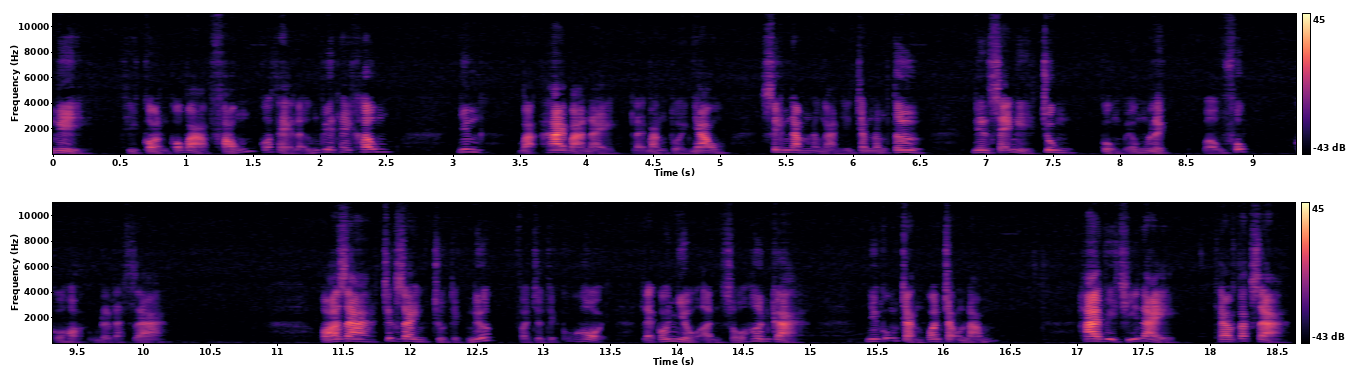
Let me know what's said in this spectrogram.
nghỉ thì còn có bà Phóng có thể là ứng viên hay không? Nhưng bà, hai bà này lại bằng tuổi nhau, sinh năm 1954 nên sẽ nghỉ chung cùng với ông Lịch và ông Phúc, câu hỏi cũng được đặt ra. Hóa ra chức danh Chủ tịch nước và Chủ tịch Quốc hội lại có nhiều ẩn số hơn cả, nhưng cũng chẳng quan trọng lắm. Hai vị trí này, theo tác giả,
